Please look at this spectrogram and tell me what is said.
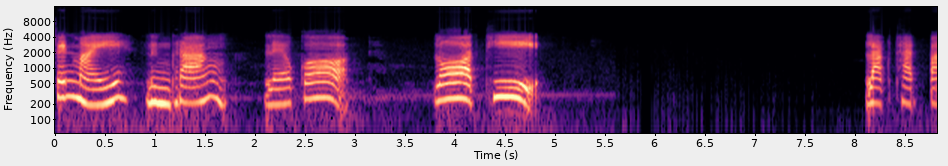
เส้นไหมหนึ่งครั้ง แล้วก็ลอดที่ หลักถัดไป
